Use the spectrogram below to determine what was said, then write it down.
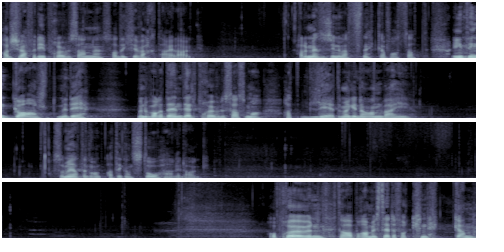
Hadde det ikke vært for de prøvelsene, så hadde jeg ikke vært her i dag. Hadde mest sannsynlig vært snekker fortsatt. Ingenting galt med det, men det er bare det er en del prøvelser som har ledet meg en annen vei. Som gjør at jeg kan stå her i dag. Og prøven til Abraham, i stedet for å knekke den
